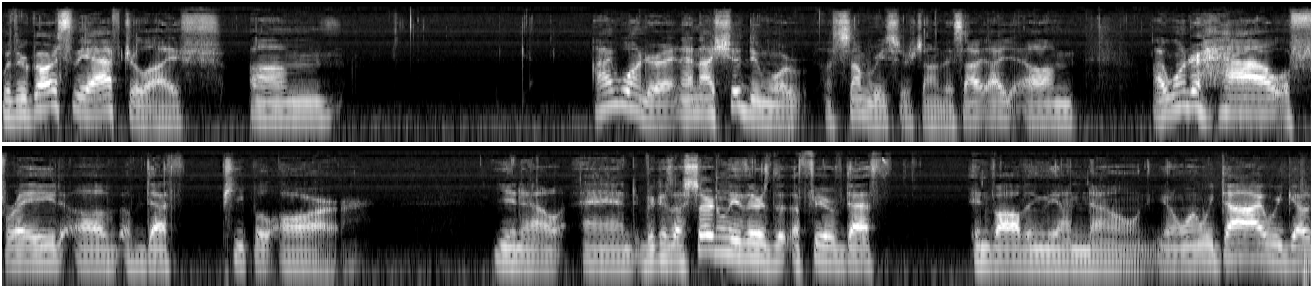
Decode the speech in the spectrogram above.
with regards to the afterlife, um, I wonder, and I should do more uh, some research on this. I, I, um, I wonder how afraid of, of death people are, you know, and because certainly there's a fear of death involving the unknown. You know, when we die, we go,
